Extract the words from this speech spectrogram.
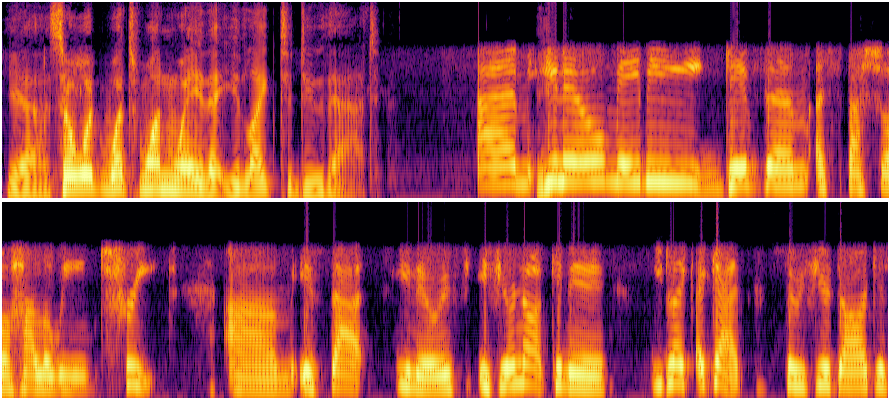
Yeah. So what what's one way that you'd like to do that? Um, you know, maybe give them a special Halloween treat. Um, if that, you know, if if you're not gonna you like again, so if your dog is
